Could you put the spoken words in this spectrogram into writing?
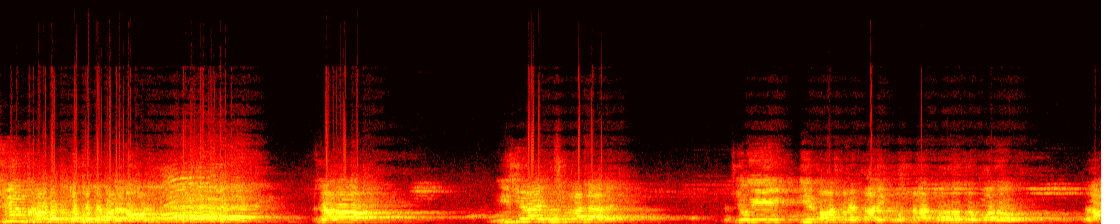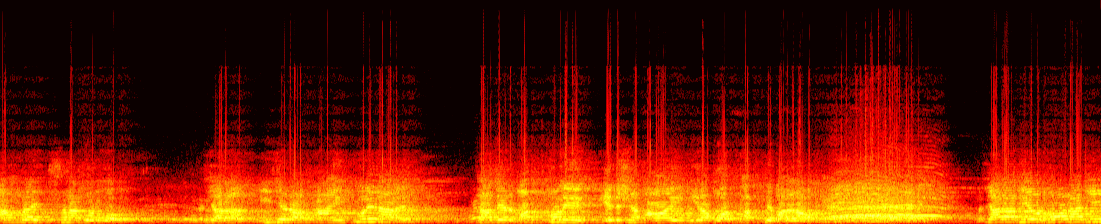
শৃঙ্খলাবদ্ধ হতে পারে না। যারা নিজেরাই ঘোষণা দেয় যদি নির্বাচনের তারিখ ঘোষণা করো তো করো। আমরাই ঘোষণা করব। যারা নিজেরা আইন তুলে নেয়, তাদের মাধ্যমে এদেশে আইন নিরাপদ থাকতে পারে না যারা মেয়র হওয়ার আগে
